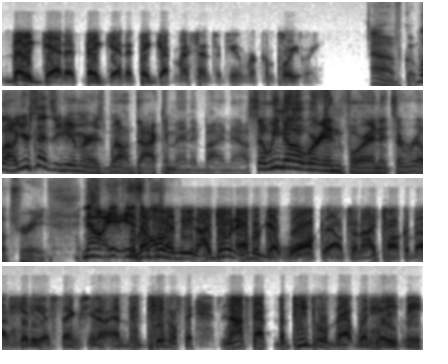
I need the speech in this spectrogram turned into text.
they get it. They get it. They get my sense of humor completely. Oh, of course. Well, your sense of humor is well documented by now, so we know what we're in for, and it's a real treat. Now, it is well, that's all- what I mean. I don't ever get walkouts, and I talk about hideous things, you know. And people think not that the people that would hate me,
